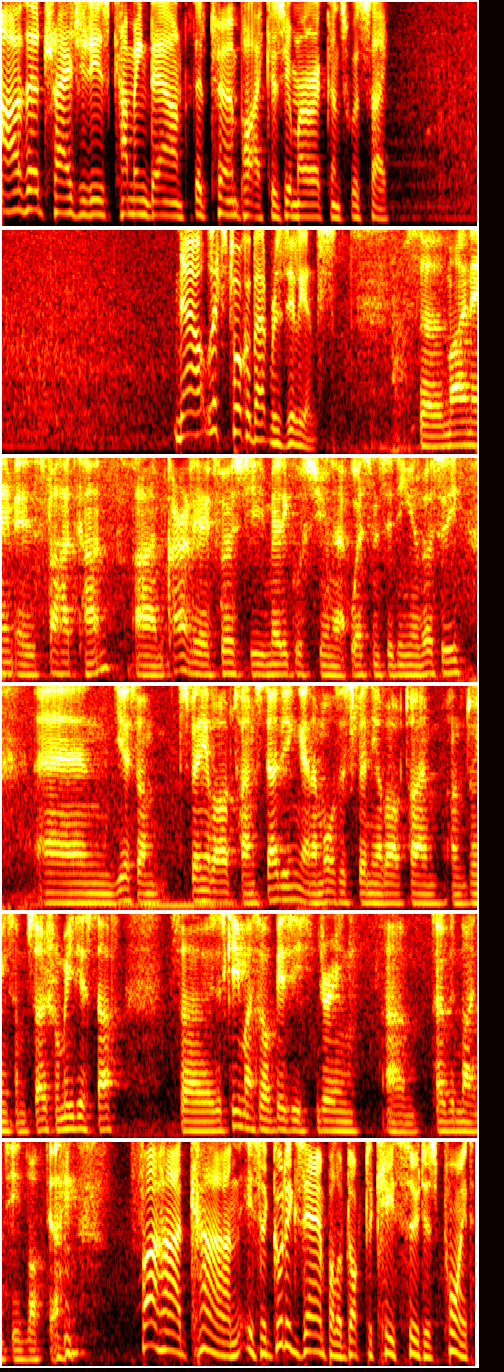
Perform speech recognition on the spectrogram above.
other tragedies coming down the turnpike, as the Americans would say. Now, let's talk about resilience. So, my name is Fahad Khan. I'm currently a first year medical student at Western Sydney University. And yes, I'm spending a lot of time studying, and I'm also spending a lot of time on doing some social media stuff. So just keep myself busy during um, COVID 19 lockdown. Fahad Khan is a good example of Dr. Keith Suter's point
